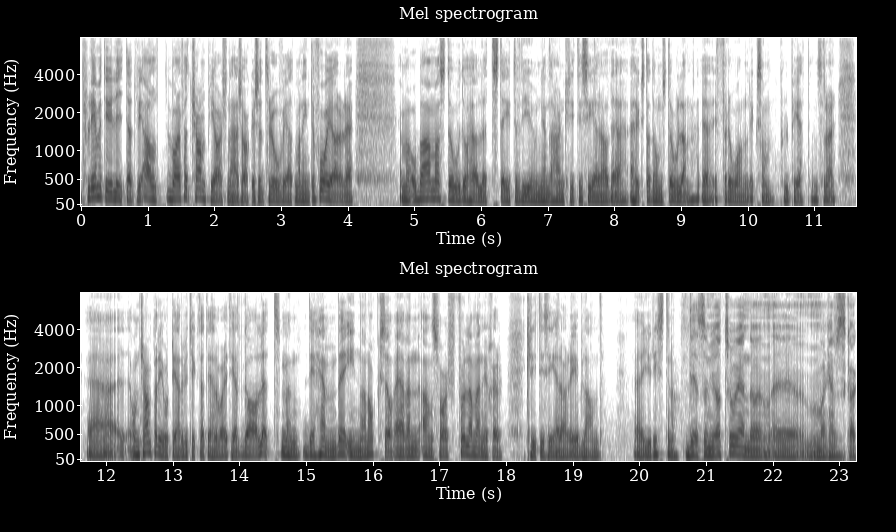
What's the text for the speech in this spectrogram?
problemet är ju lite att vi allt, bara för att Trump gör sådana här saker så tror vi att man inte får göra det. Obama stod och höll ett State of the Union där han kritiserade högsta domstolen eh, från liksom pulpeten. Sådär. Eh, om Trump hade gjort det hade vi tyckt att det hade varit helt galet men det hände innan också. Även ansvarsfulla människor kritiserar ibland juristerna. Det som jag tror ändå eh, man kanske ska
